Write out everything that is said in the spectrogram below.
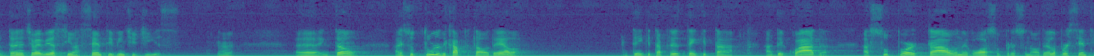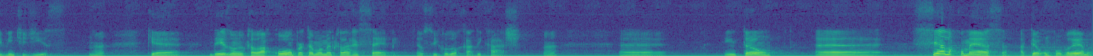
então a gente vai ver assim, ó, 120 dias. Né? É, então, a estrutura de capital dela tem que tá estar tá adequada a suportar o negócio operacional dela por 120 dias, né? que é desde o momento que ela compra até o momento que ela recebe, é o ciclo de caixa. Né? É, então, é, se ela começa a ter algum problema,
